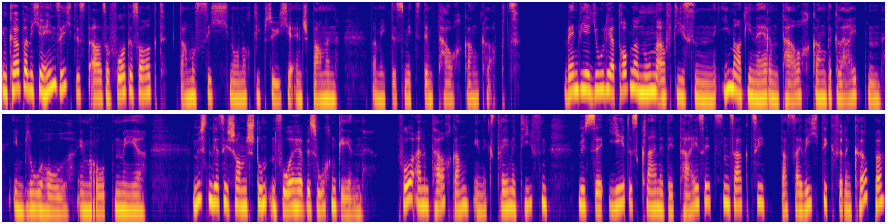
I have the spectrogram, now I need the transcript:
In körperlicher Hinsicht ist also vorgesorgt, da muss sich nur noch die Psyche entspannen, damit es mit dem Tauchgang klappt. Wenn wir Julia Trobler nun auf diesen imaginären Tauchgang begleiten, im Blue Hole, im Roten Meer, müssen wir sie schon Stunden vorher besuchen gehen. Vor einem Tauchgang in extreme Tiefen müsse jedes kleine Detail sitzen, sagt sie, das sei wichtig für den Körper,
